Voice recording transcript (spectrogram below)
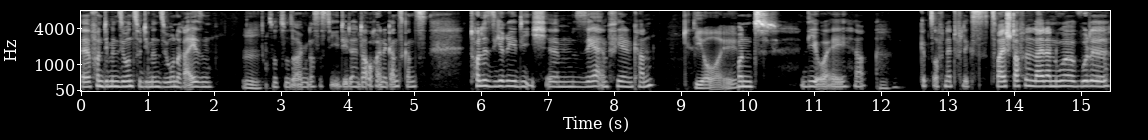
äh, von Dimension zu Dimension reisen. Mhm. Sozusagen. Das ist die Idee dahinter. Auch eine ganz, ganz tolle Serie, die ich ähm, sehr empfehlen kann. DOA. Und DOA, ja. Mhm. Gibt's auf Netflix. Zwei Staffeln leider nur, wurde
